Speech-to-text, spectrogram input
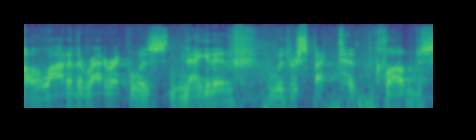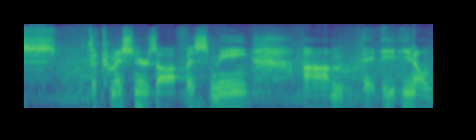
A lot of the rhetoric was negative with respect to clubs, the commissioner's office, me. Um, you know,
